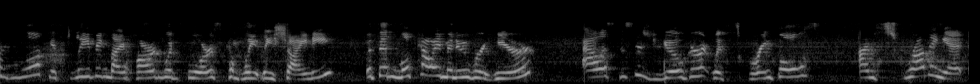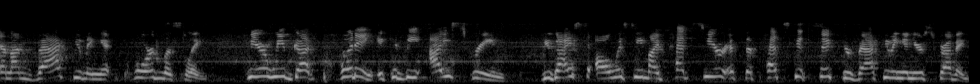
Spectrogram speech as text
And look, it's leaving my hardwood floors completely shiny. But then look how I maneuver here. Alice, this is yogurt with sprinkles. I'm scrubbing it and I'm vacuuming it cordlessly. Here we've got pudding. It could be ice cream. You guys always see my pets here. If the pets get sick, you're vacuuming and you're scrubbing.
